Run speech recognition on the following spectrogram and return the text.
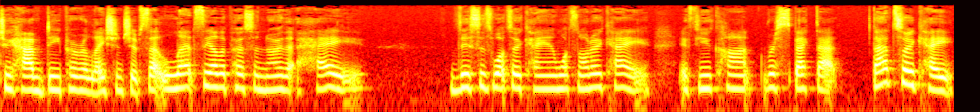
to have deeper relationships, that lets the other person know that, hey, this is what's okay and what's not okay. If you can't respect that, that's okay,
